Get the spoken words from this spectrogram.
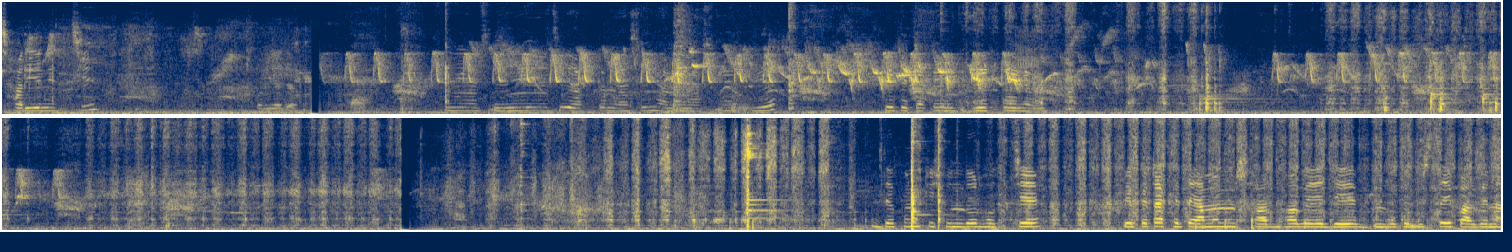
ছাড়িয়ে নিচ্ছি। ছড়িয়ে যাক। নিয়ে নিয়েছি একটা মেশিন আমি মেশিনে দিয়ে পেঁপেটাকে গ্রেট করে নেব। দেখুন কি সুন্দর হচ্ছে। পেঁপেটা খেতে এমন স্বাদ হবে যে লোকে বুঝতেই পারবে না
